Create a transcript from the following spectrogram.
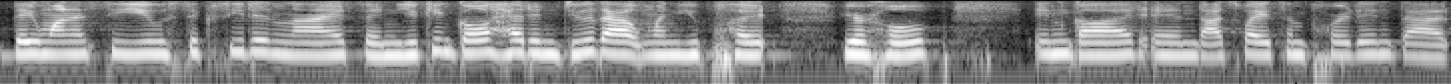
they want to see you succeed in life, and you can go ahead and do that when you put your hope in God, and that's why it's important that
